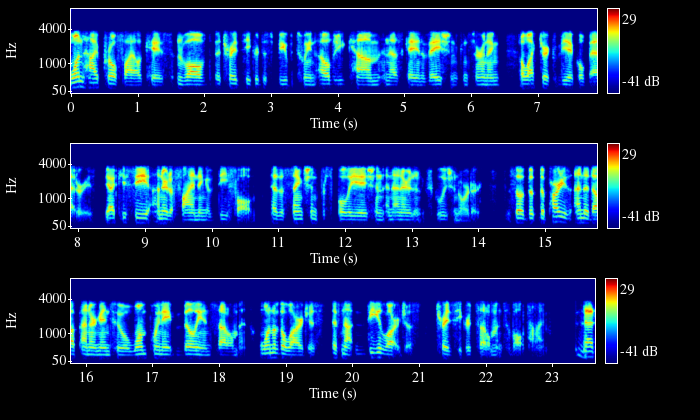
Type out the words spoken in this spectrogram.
One high profile case involved a trade secret dispute between LG Chem and SK Innovation concerning electric vehicle batteries. The ITC entered a finding of default as a sanction for spoliation and entered an exclusion order. So the, the parties ended up entering into a 1.8 billion settlement, one of the largest, if not the largest, trade secret settlements of all time. That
